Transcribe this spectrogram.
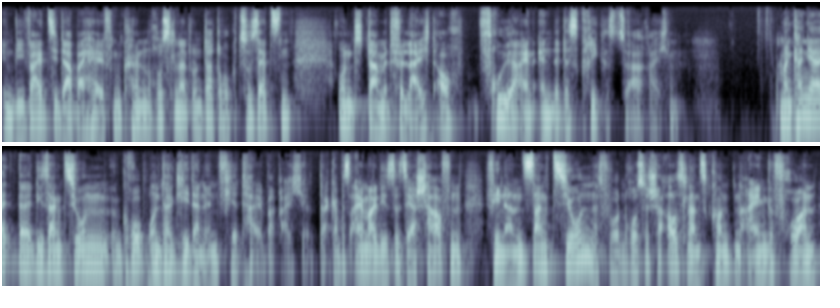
inwieweit sie dabei helfen können, Russland unter Druck zu setzen und damit vielleicht auch früher ein Ende des Krieges zu erreichen. Man kann ja äh, die Sanktionen grob untergliedern in vier Teilbereiche. Da gab es einmal diese sehr scharfen Finanzsanktionen. Es wurden russische Auslandskonten eingefroren.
